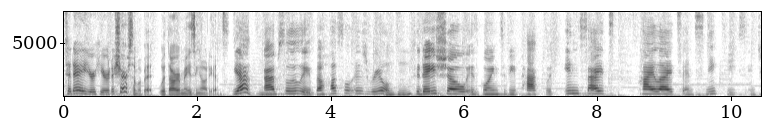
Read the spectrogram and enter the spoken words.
today you're here to share some of it with our amazing audience. Yeah, mm-hmm. absolutely. The hustle is real. Mm-hmm. Today's show is going to be packed with insights, highlights, and sneak peeks into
